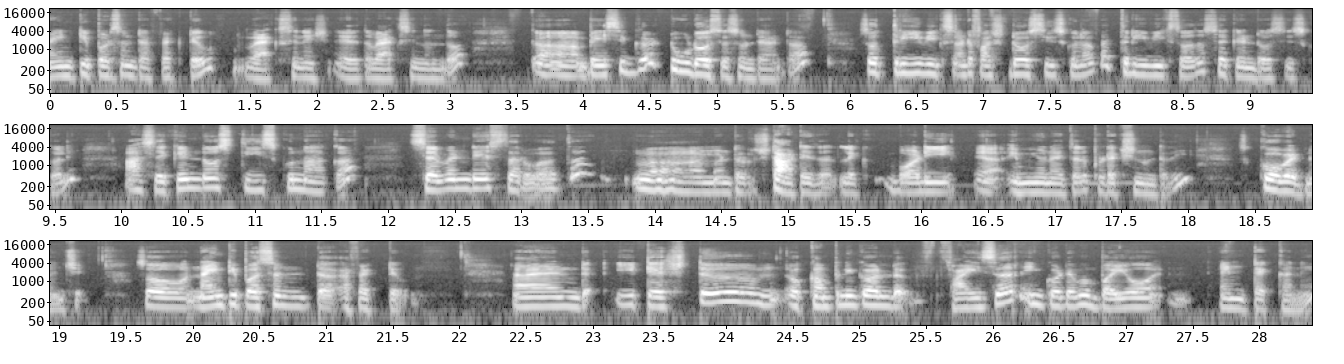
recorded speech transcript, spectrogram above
ninety percent effective vaccination ఏదైతే వ్యాక్సిన్ ఉందో బేసిక్గా టూ డోసెస్ ఉంటాయంట. సో త్రీ వీక్స్ అంటే ఫస్ట్ డోస్ తీసుకున్నాక త్రీ వీక్స్ తర్వాత సెకండ్ డోస్ తీసుకోవాలి. ఆ సెకండ్ డోస్ తీసుకున్నాక సెవెన్ డేస్ తర్వాత ఏమంటారు స్టార్ట్ అవుతుంది. లైక్ బాడీ ఇమ్యూన్ అవుతుంది ప్రొటెక్షన్ ఉంటుంది. కోవిడ్ నుంచి. So ninety percent effective. And ఈ టెస్ట్ ఒక కంపెనీ కాల్డ్ ఫైజర్ ఇంకోటేమో బయో అండ్ టెక్ అని.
